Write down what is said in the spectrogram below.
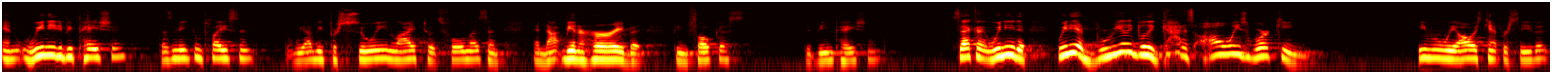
And, we need to be patient. Doesn't mean complacent, but we ought to be pursuing life to its fullness and, and not be in a hurry, but being focused, but being patient. Secondly, we need to, we need to really believe God is always working, even when we always can't perceive it.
